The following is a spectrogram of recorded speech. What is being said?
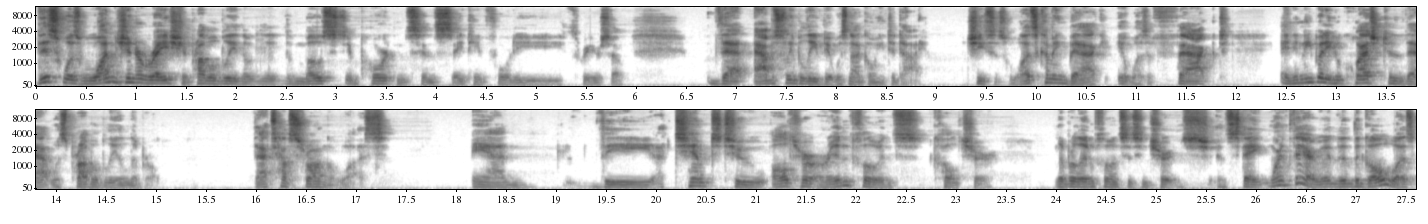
this was one generation, probably the, the, the most important since 1843 or so, that absolutely believed it was not going to die. Jesus was coming back. It was a fact. And anybody who questioned that was probably a liberal. That's how strong it was. And the attempt to alter or influence culture, liberal influences in church and state weren't there. The, the goal was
